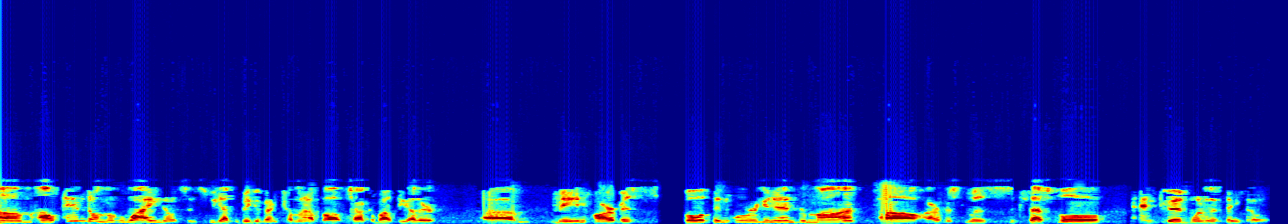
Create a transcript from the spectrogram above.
Um, I'll end on the Hawaii note since we got the big event coming up. I'll talk about the other um, main harvests, both in Oregon and Vermont. Uh, harvest was successful and good. One of the things, though,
